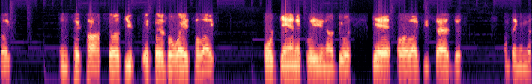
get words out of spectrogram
like in TikTok. So if you if there's a way to like organically, you know, do a skit or like you said, just something in the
